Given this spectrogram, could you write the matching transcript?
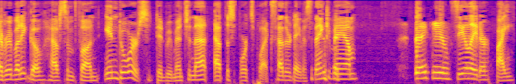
Everybody go have some fun indoors. Did we mention that? At the Sportsplex. Heather Davis. Thank you, ma'am. Thank you. See you later. Bye.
